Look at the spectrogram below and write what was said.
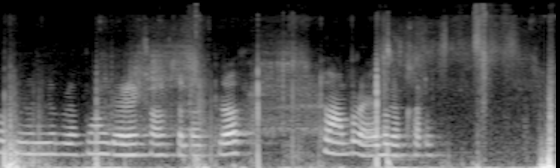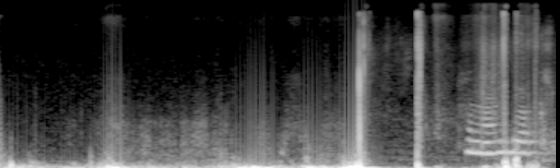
Bakın önüne bırakmam gerek arkadaşlar. Tamam buraya bırakalım. Hemen bıraktık.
